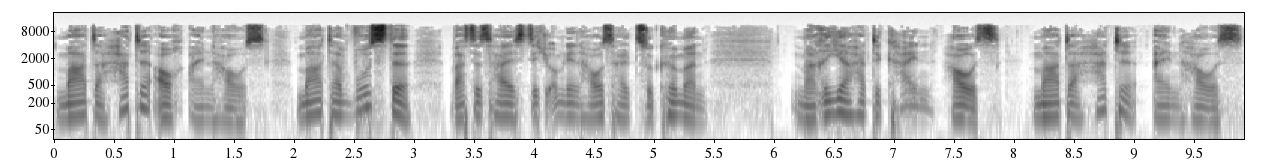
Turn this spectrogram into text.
Martha hatte auch ein Haus. Martha wusste, was es heißt, sich um den Haushalt zu kümmern. Maria hatte kein Haus, Martha hatte ein Haus,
